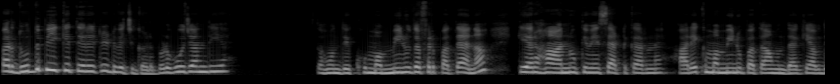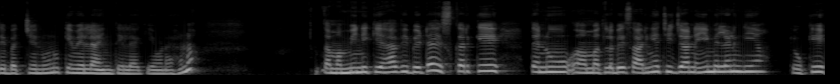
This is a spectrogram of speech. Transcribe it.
ਪਰ ਦੁੱਧ ਪੀ ਕੇ ਤੇਰੇ ਢਿੱਡ ਵਿੱਚ ਗੜਬੜ ਹੋ ਜਾਂਦੀ ਹੈ। ਤਾਂ ਹੁਣ ਦੇਖੋ ਮੰਮੀ ਨੂੰ ਤਾਂ ਫਿਰ ਪਤਾ ਹੈ ਨਾ ਕਿ ਅਰਹਾਨ ਨੂੰ ਕਿਵੇਂ ਸੈੱਟ ਕਰਨਾ ਹਰ ਇੱਕ ਮੰਮੀ ਨੂੰ ਪਤਾ ਹੁੰਦਾ ਕਿ ਆਪਦੇ ਬੱਚੇ ਨੂੰ ਉਹਨੂੰ ਕਿਵੇਂ ਲਾਈਨ ਤੇ ਲੈ ਕੇ ਆਉਣਾ ਹੈ ਨਾ ਤਾਂ ਮੰਮੀ ਨੇ ਕਿਹਾ ਵੀ ਬੇਟਾ ਇਸ ਕਰਕੇ ਤੈਨੂੰ ਮਤਲਬ ਇਹ ਸਾਰੀਆਂ ਚੀਜ਼ਾਂ ਨਹੀਂ ਮਿਲਣਗੀਆਂ, ਕਿਉਂਕਿ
